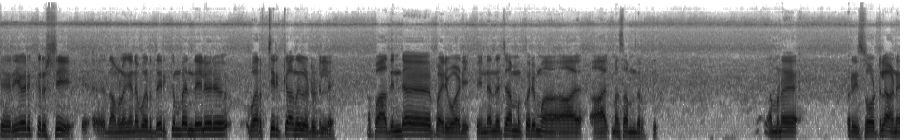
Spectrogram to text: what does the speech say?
ചെറിയൊരു കൃഷി നമ്മളിങ്ങനെ വെറുതെ ഇരിക്കുമ്പോൾ എന്തെങ്കിലും ഒരു വറച്ചിരിക്കാന്ന് കേട്ടിട്ടില്ലേ? അപ്പോൾ അതിന്റെ പരിപാടി. പിന്നെ വെച്ചാൽ നമുക്കൊരു ആത്മസംതൃപ്തി. നമ്മുടെ റിസോർട്ടിലാണ്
